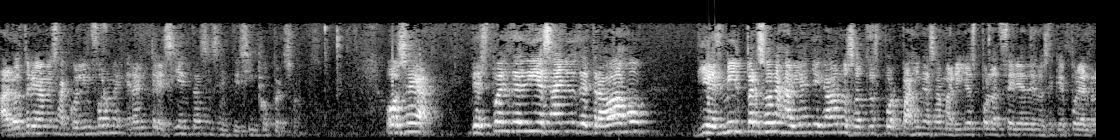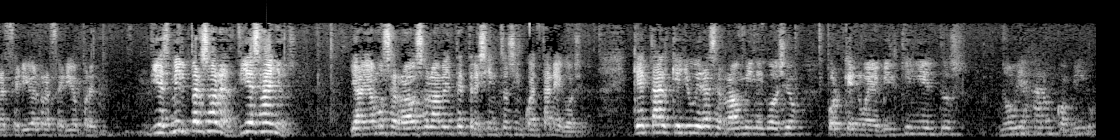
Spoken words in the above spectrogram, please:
Al otro día me sacó el informe, eran 365 personas. O sea, después de 10 años de trabajo, 10 mil personas habían llegado a nosotros por páginas amarillas, por las ferias de no sé qué, por el referido, el referido, por el... 10 mil personas, 10 años. Y habíamos cerrado solamente 350 negocios. ¿Qué tal que yo hubiera cerrado mi negocio porque 9.500 no viajaron conmigo?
